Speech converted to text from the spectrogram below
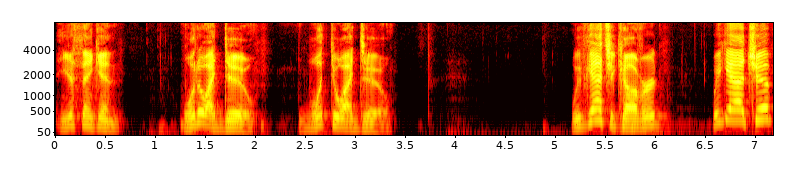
And you're thinking, what do I do? What do I do? We've got you covered. We got you.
